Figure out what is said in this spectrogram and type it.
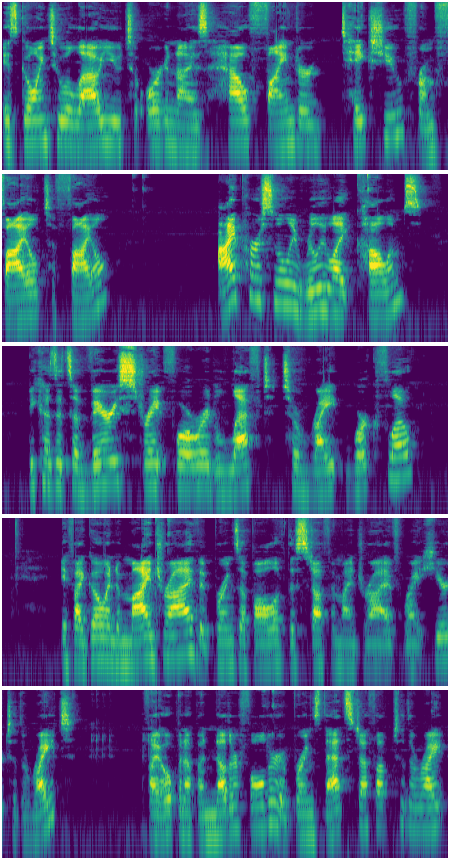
is going to allow you to organize how Finder takes you from file to file. I personally really like columns because it's a very straightforward left to right workflow. If I go into my drive, it brings up all of the stuff in my drive right here to the right. If I open up another folder, it brings that stuff up to the right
